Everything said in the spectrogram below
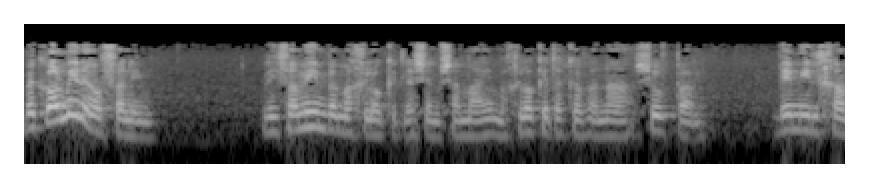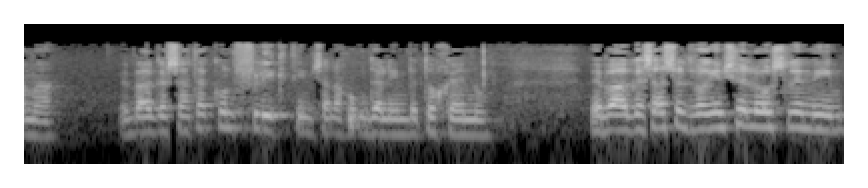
בכל מיני אופנים. לפעמים במחלוקת לשם שמיים, מחלוקת הכוונה, שוב פעם, במלחמה, ובהרגשת הקונפליקטים שאנחנו מגלים בתוכנו, ובהרגשה של דברים שלא שלמים.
